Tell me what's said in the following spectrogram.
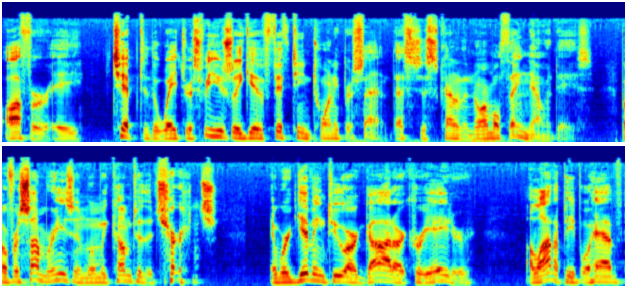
offer a tip to the waitress, we usually give 15, 20%. That's just kind of the normal thing nowadays. But for some reason, when we come to the church and we're giving to our God, our Creator, a lot of people have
